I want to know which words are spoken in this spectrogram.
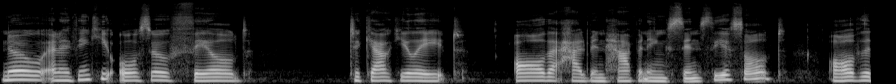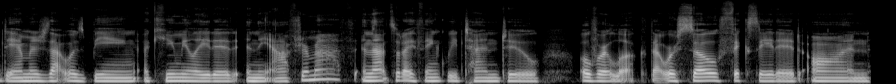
No, and I think he also failed to calculate all that had been happening since the assault, all of the damage that was being accumulated in the aftermath. And that's what I think we tend to overlook that we're so fixated on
